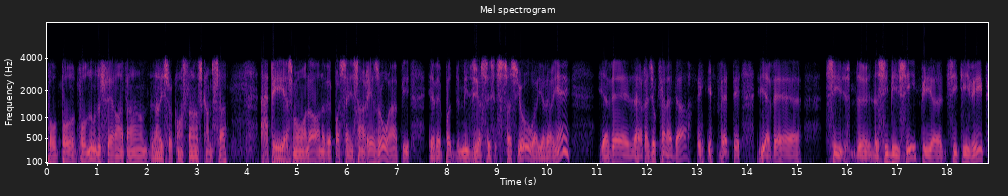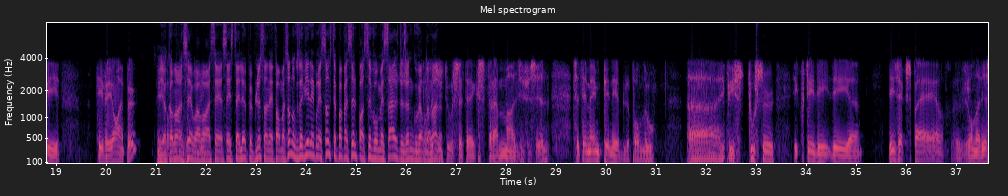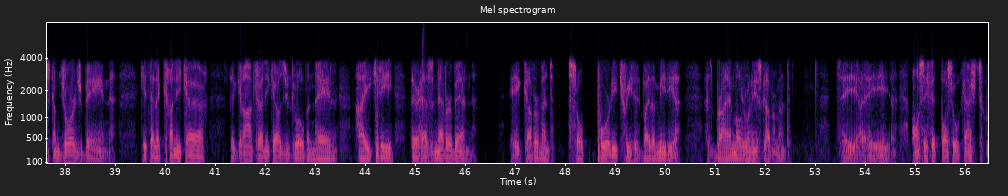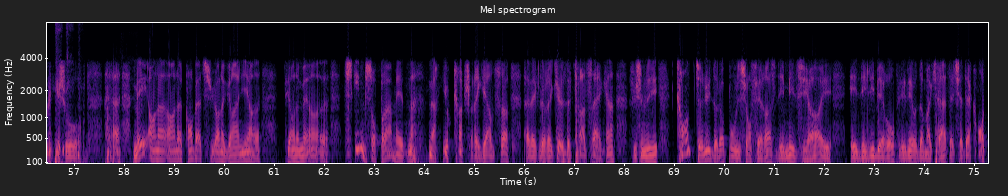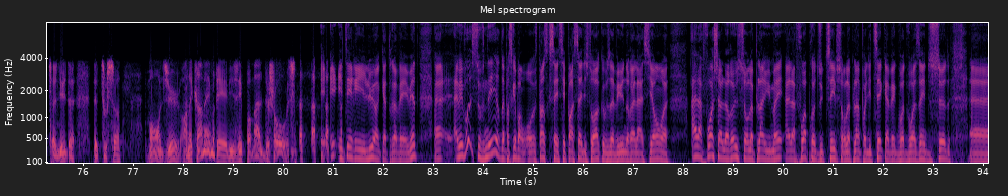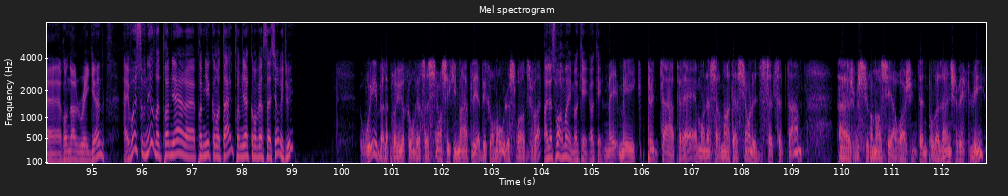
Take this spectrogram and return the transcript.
Pour, pour, pour nous de se faire entendre dans les circonstances comme ça, ah, puis à ce moment-là, on n'avait pas 500 réseaux, hein, puis il n'y avait pas de médias sociaux, il n'y avait rien il y avait Radio-Canada, il y avait, il y avait euh, le, CBC, puis euh, CTV, puis TVA un peu. Il a commencé à s'installer un peu plus en information. Donc, vous aviez l'impression que c'était pas facile de passer vos messages de jeunes gouvernements. Pas du tout. C'était extrêmement difficile. C'était même pénible pour nous. Euh, et puis, tous ceux, écoutez, des, des, des experts, journalistes comme George Bain, qui était le chroniqueur, le grand chroniqueur du Globe and Mail, a écrit There has never been a government so poorly treated by the media as Brian Mulroney's government. Euh, on s'est fait passer au cash tous les jours. Mais on a, on a combattu, on a gagné. Puis on a, euh, ce qui me surprend maintenant, Mario, quand je regarde ça avec le recul de 35 ans, je me dis, compte tenu de l'opposition féroce des médias et, des libéraux puis des néo-démocrates, etc., compte tenu de tout ça, mon Dieu, on a quand même réalisé pas mal de choses. et, été réélu en 88. Euh, avez-vous un souvenir de parce que bon, je pense que ça s'est passé à l'histoire que vous avez eu une relation euh, à la fois chaleureuse sur le plan humain, à la fois productive sur le plan politique avec votre voisin du Sud, euh, Ronald Reagan. Avez-vous un souvenir de votre première premier contact, première conversation avec lui? Oui, ben la première conversation, c'est qu'il m'a appelé à Bécomo le soir du vote. Ah, le soir même, OK, OK. Mais, mais peu de temps après, mon assermentation, le 17 septembre, euh, je me suis ramassé à Washington pour le lunch avec lui.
